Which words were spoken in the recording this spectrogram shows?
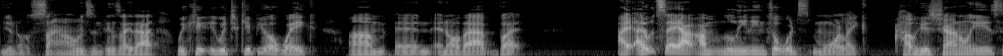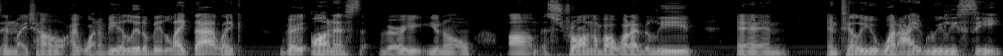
you know sounds and things like that, which keep, which keep you awake. Um, and and all that. But I I would say I, I'm leaning towards more like how his channel is, and my channel I want to be a little bit like that, like very honest, very you know um strong about what I believe and and tell you what I really see.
